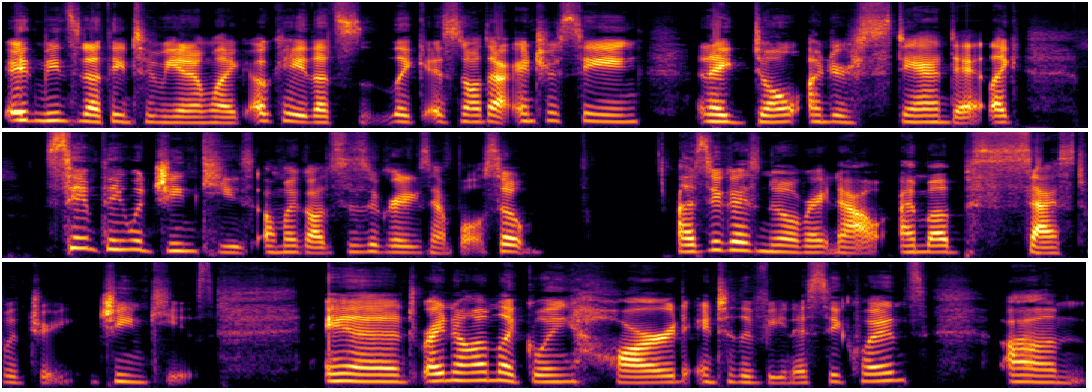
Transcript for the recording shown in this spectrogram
it means nothing to me and I'm like, okay, that's like it's not that interesting and I don't understand it. Like same thing with Gene Keys. Oh my god, this is a great example. So as you guys know right now, I'm obsessed with Gene Keys. And right now I'm like going hard into the Venus sequence. Um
